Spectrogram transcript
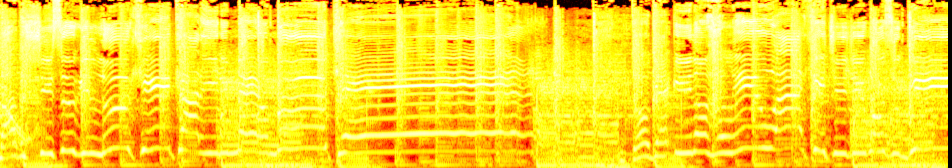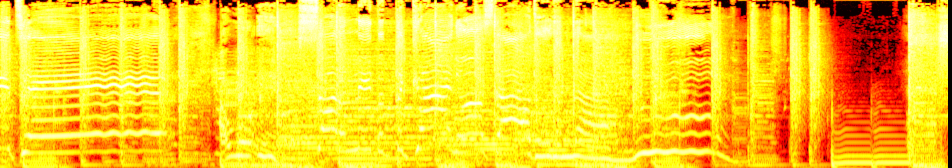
眩しすぎる光に目を向け。時計の針は7時を過ぎて。青い空に戦いのスタートが鳴る。小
